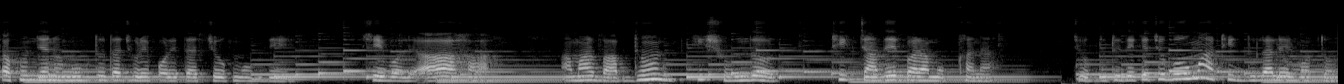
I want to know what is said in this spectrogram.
তখন যেন মুগ্ধতা ঝরে পড়ে তার চোখ মুখ দিয়ে। সে বলে, আহা, আমার বাপধন, কি সুন্দর। ঠিক চাঁদের পাড়া মুখখানা। চোখ দুটো দেখেছ বৌমা, ঠিক দুলালের মতন।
